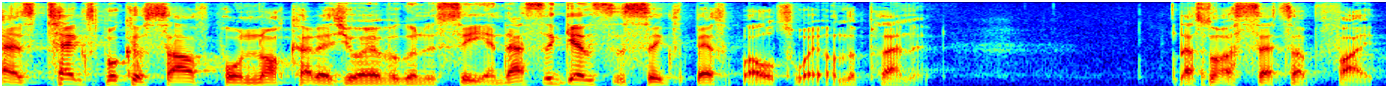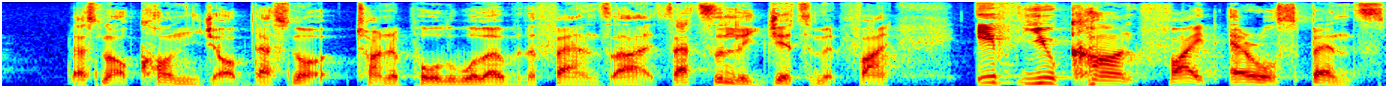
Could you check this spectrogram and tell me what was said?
As textbook of southpaw knockout as you're ever going to see, and that's against the sixth best welterweight on the planet. That's not a setup fight. That's not a con job. That's not trying to pull the wool over the fans' eyes. That's a legitimate fight. If you can't fight Errol Spence,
